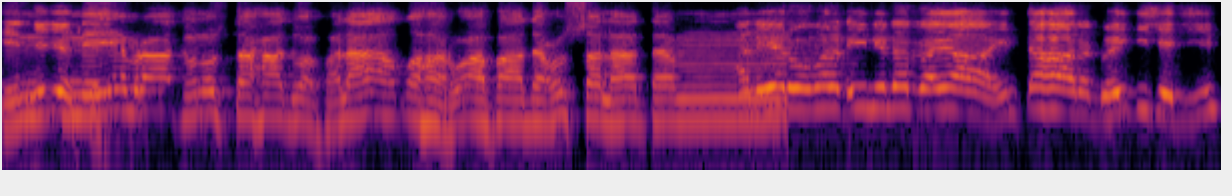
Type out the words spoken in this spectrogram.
إني امرأة أستحاد فلا أطهر أفادع الصلاة. isheetiin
